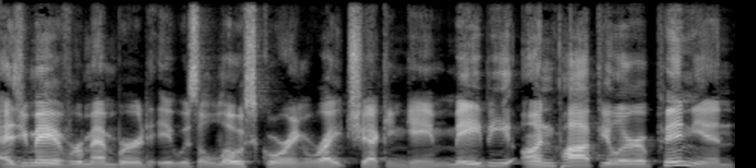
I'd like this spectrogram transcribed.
as you may have remembered, it was a low scoring, right checking game. Maybe unpopular opinion,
